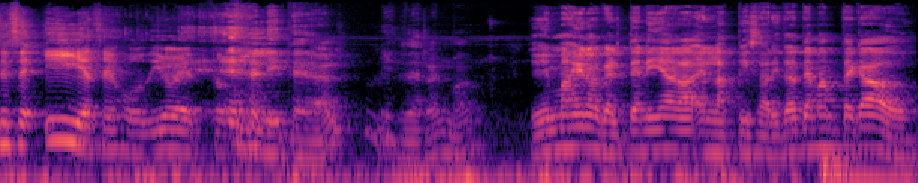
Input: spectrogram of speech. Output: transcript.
Dice, y ya se jodió esto. literal, literal, mano. Yo imagino que él tenía la- en las pizarritas de mantecado.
